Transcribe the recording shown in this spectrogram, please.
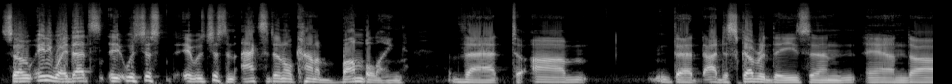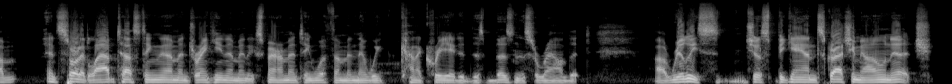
So anyway, that's it was just it was just an accidental kind of bumbling that um, that I discovered these and and um, and started lab testing them and drinking them and experimenting with them, and then we kind of created this business around it. Uh, really, s- just began scratching my own itch,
